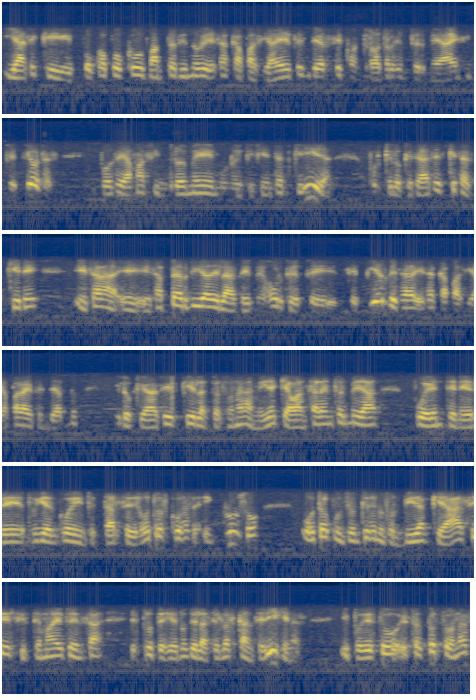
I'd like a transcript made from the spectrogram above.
y hace que poco a poco van perdiendo esa capacidad de defenderse contra otras enfermedades infecciosas. Eso se llama síndrome inmunodeficiente adquirida, porque lo que se hace es que se adquiere esa, eh, esa pérdida de la de mejor, se, se, pierde esa, esa capacidad para defendernos y lo que hace es que las personas a medida que avanza la enfermedad pueden tener eh, riesgo de infectarse de otras cosas e incluso otra función que se nos olvida que hace el sistema de defensa es protegernos de las células cancerígenas y por esto estas personas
